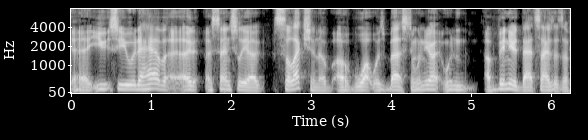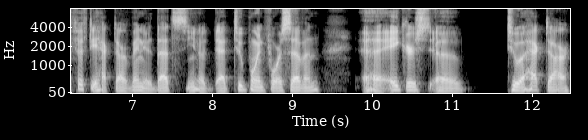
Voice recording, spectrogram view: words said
Uh, you so you would have a, a, essentially a selection of, of what was best, and when you're when a vineyard that size is a 50 hectare vineyard, that's you know at 2.47 uh, acres uh, to a hectare,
